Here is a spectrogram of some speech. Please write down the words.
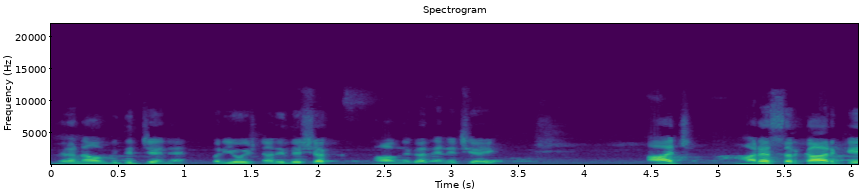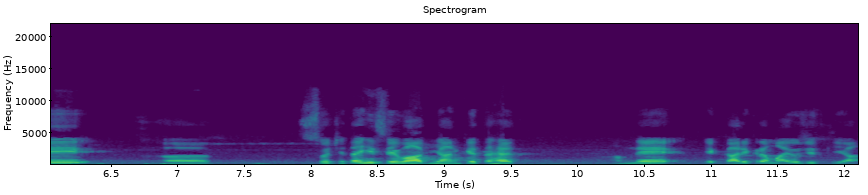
मेरा नाम विदित जैन है परियोजना निदेशक भावनगर एन आज भारत सरकार के स्वच्छता ही सेवा अभियान के तहत हमने एक कार्यक्रम आयोजित किया,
